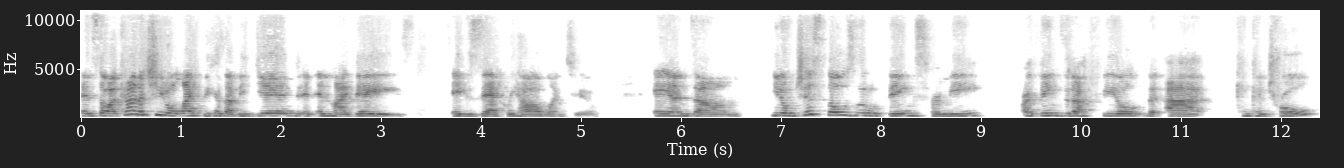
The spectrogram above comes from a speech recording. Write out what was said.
And so I kind of cheat on life because I begin and end my days exactly how I want to. And, um, you know, just those little things for me are things that I feel that I can control.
